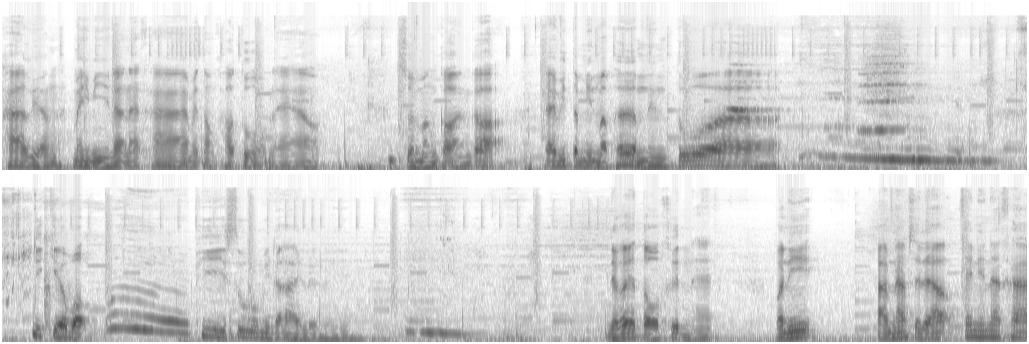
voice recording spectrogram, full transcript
ค่าเหลืองไม่มีแล้วนะคะ ไม่ต้องเข้าตู้อบแล้ว ส่วนมังกรก็ได้วิตามินมาเพิ่มหนึ่งตัว มิเกลบอกอพี่สู้ไม่ได้เลย เดี๋ยวก็จะโตขึ้นนะฮะ วันนี้อาบน้ำเสร็จแล้ว แค่นี้นะคะ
